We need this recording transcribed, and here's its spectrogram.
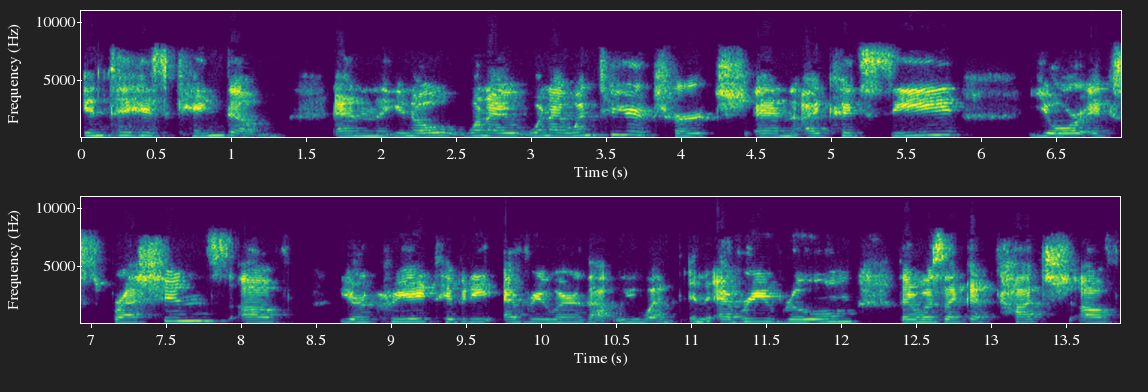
into his kingdom and you know when i when i went to your church and i could see your expressions of your creativity everywhere that we went in every room there was like a touch of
